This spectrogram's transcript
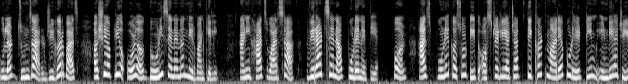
उलट झुंजार जिगरबाज अशी आपली ओळख धोनी सेनेनं निर्माण केली आणि हाच वारसा विराट सेना पुढे नेतीये. पण आज पुणे कसोटीत ऑस्ट्रेलियाच्या तिखट माऱ्यापुढे टीम इंडियाची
